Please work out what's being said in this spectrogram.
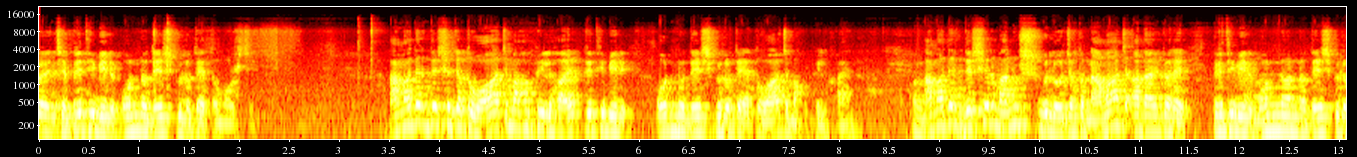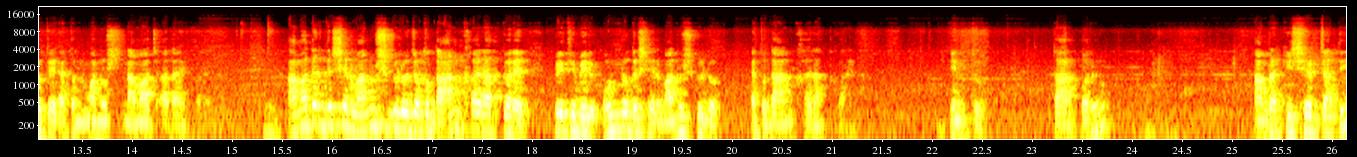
রয়েছে, পৃথিবীর অন্য দেশগুলোতে এত মসজিদ আমাদের দেশে যত ওয়াজ মাহফিল হয় পৃথিবীর অন্য দেশগুলোতে এত ওয়াজ মাহফিল হয় না। আমাদের দেশের মানুষগুলো যত নামাজ আদায় করে পৃথিবীর অন্য অন্য দেশগুলোতে এত মানুষ নামাজ আদায় করে না। আমাদের দেশের মানুষগুলো যত দান খয়রাত করে পৃথিবীর অন্য দেশের মানুষগুলো এত দান খয়রাত করে না। কিন্তু তারপরেও আমরা কিসের জাতি?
